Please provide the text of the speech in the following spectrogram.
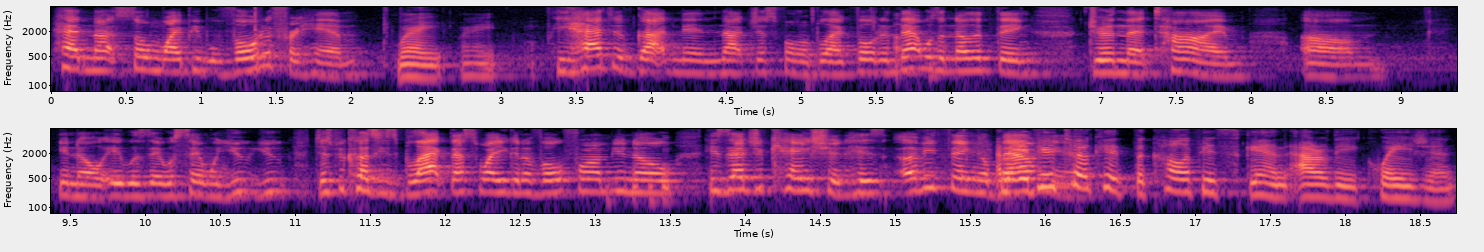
had not some white people voted for him, Right, right. he had to have gotten in not just from a black vote. And that was another thing during that time. Um, you know, it was they were saying, well, you you just because he's black, that's why you're going to vote for him. You know, his education, his everything about I mean, if you him. took his, the color of his skin out of the equation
